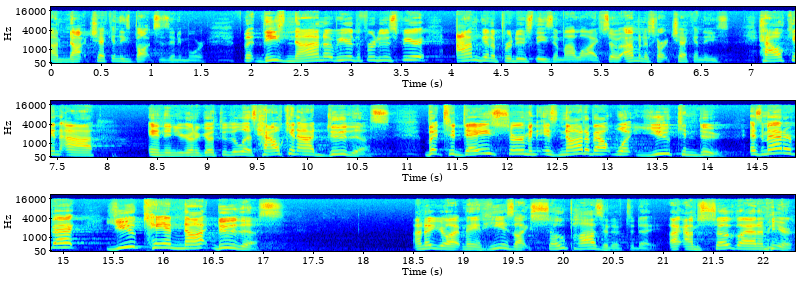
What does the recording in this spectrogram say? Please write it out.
I'm not checking these boxes anymore. But these nine over here, the fruit of the Spirit, I'm going to produce these in my life. So I'm going to start checking these. How can I, and then you're going to go through the list, how can I do this? But today's sermon is not about what you can do. As a matter of fact, you cannot do this. I know you're like, man, he is like so positive today. I, am so glad I'm here.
